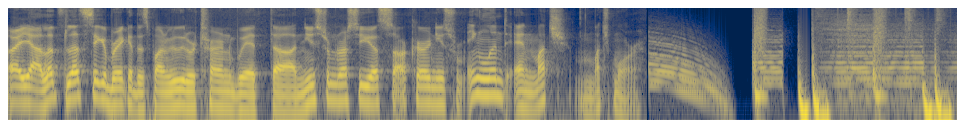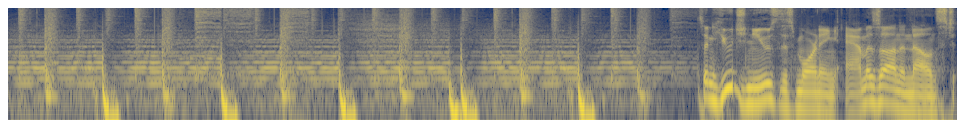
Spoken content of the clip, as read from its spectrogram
all right. Yeah. Let's let's take a break at this point. We will return with uh, news from the rest of U.S. soccer, news from England, and much much more. So, in huge news this morning, Amazon announced,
